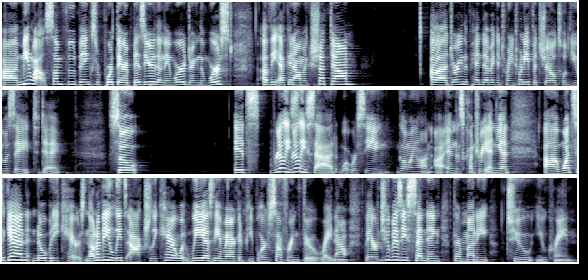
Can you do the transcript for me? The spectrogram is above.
Uh, meanwhile, some food banks report they are busier than they were during the worst of the economic shutdown. Uh, during the pandemic in 2020, Fitzgerald told USA Today. So it's really, really sad what we're seeing going on uh, in this country. And yet, uh, once again, nobody cares. None of the elites actually care what we as the American people are suffering through right now. They are too busy sending their money to Ukraine.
